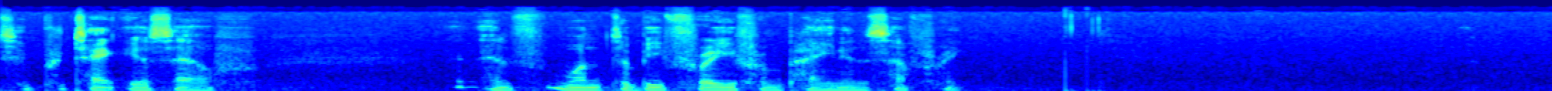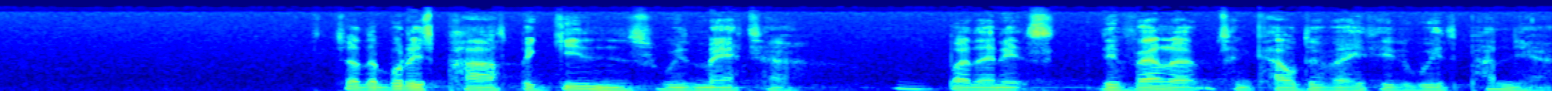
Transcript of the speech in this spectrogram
to protect yourself and want to be free from pain and suffering. So the Buddhist path begins with metta, but then it's developed and cultivated with panya,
